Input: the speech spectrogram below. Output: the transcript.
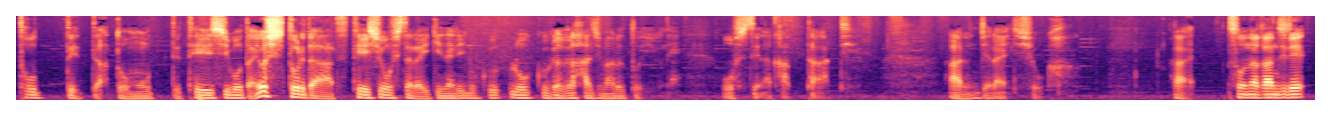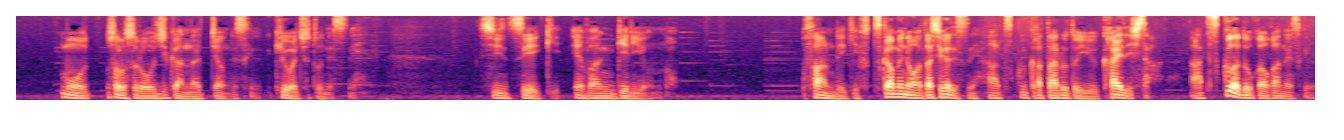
撮ってたと思って停止ボタンよし撮れたって停止を押したらいきなり録録画が始まるというね。押してなかったっていう。あるんじゃないでしょうか。はい。そんな感じでもうそろそろお時間になっちゃうんですけど今日はちょっとですね。新世紀エヴァンゲリオンのファン歴2日目の私がですね熱く語るという回でした。熱くはどうか分かんないですけど。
